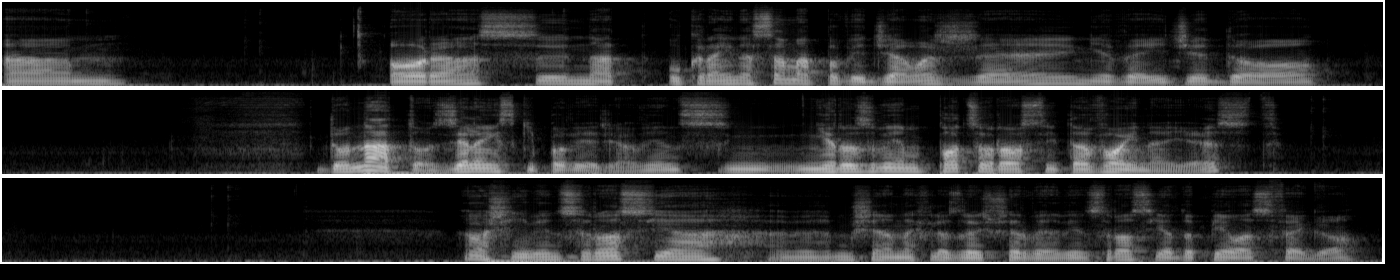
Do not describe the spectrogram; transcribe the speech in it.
um, oraz y, na, Ukraina sama powiedziała, że nie wejdzie do do NATO. Zeleński powiedział, więc nie rozumiem po co Rosji ta wojna jest. Właśnie, więc Rosja, y, musiałem na chwilę zrobić przerwę, więc Rosja dopięła swego.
